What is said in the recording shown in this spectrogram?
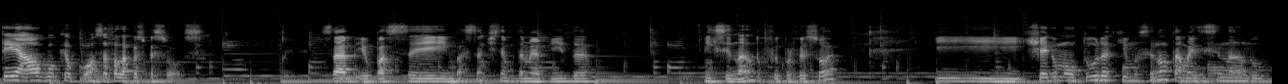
ter algo que eu possa falar com as pessoas. Sabe, eu passei bastante tempo da minha vida ensinando, fui professor, e chega uma altura que você não está mais ensinando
